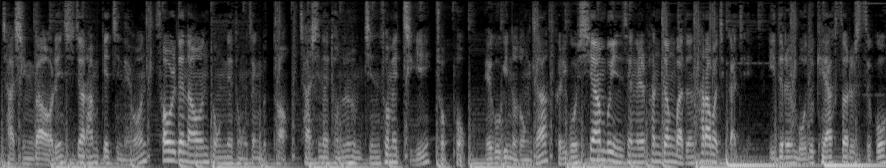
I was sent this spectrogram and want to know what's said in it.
자신과 어린 시절 함께 지내온 서울대 나온 동네 동생부터 자신의 돈을 훔친 소매치기, 조폭, 외국인 노동자, 그리고 시한부 인생을 판정받은 할아버지까지 이들은 모두 계약서를 쓰고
